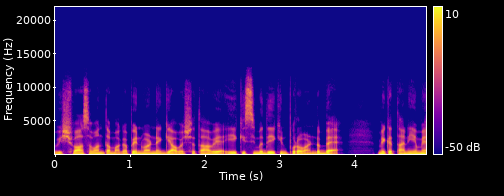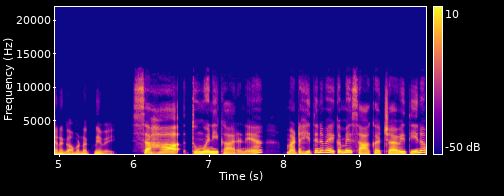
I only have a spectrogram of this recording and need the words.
විශ්වාසවන්ත මඟ පෙන්වන්නෙක්ගේ අවශ්‍යතාවය ඒ කිසිම දෙයකින් පුරවන්න බෑ. මේක තනියම යන ගමනක් නෙවෙයි. සහ තුන්වෙනි කාරණය මට හිතෙනවා ඒක මේ සාකච්ඡාවේ තියෙන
